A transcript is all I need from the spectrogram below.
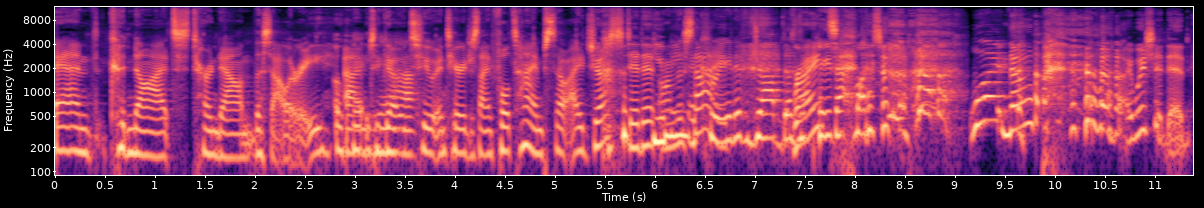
and could not turn down the salary Okay, um, to yeah. go to interior design full time. So I just did it You on mean the a side. creative job doesn't pay that much? what? Nope. I wish it did.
